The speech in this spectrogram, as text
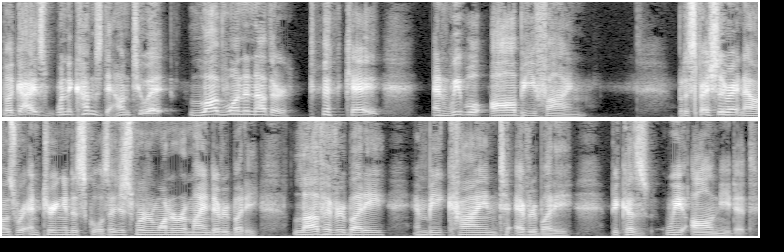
but guys, when it comes down to it, love one another, okay? And we will all be fine. But especially right now, as we're entering into schools, I just want to remind everybody love everybody and be kind to everybody because we all need it.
